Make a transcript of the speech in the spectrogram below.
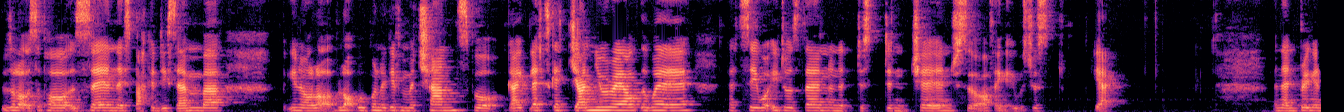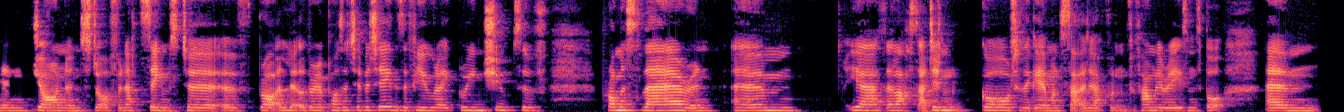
there was a lot of supporters saying this back in December. You know, a lot of lot we want to give him a chance, but like let's get January out the way. Let's see what he does then, and it just didn't change. So I think it was just yeah, and then bringing in John and stuff, and that seems to have brought a little bit of positivity. There's a few like green shoots of promise there, and um, yeah, the last I didn't go to the game on Saturday. I couldn't for family reasons, but um,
